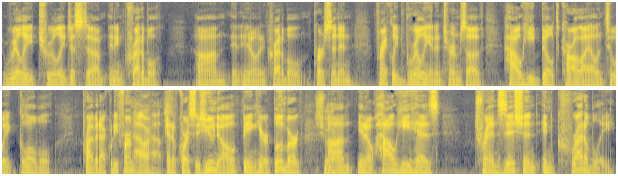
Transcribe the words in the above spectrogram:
really, truly, just um, an incredible, um, you know, incredible person, and frankly, brilliant in terms of how he built Carlyle into a global private equity firm. Powerhouse. And of course, as you know, being here at Bloomberg, sure. Um, you know, how he has transitioned incredibly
